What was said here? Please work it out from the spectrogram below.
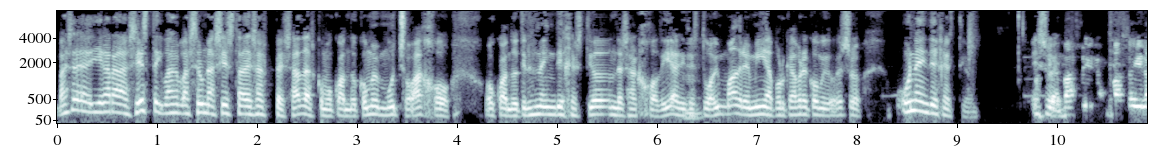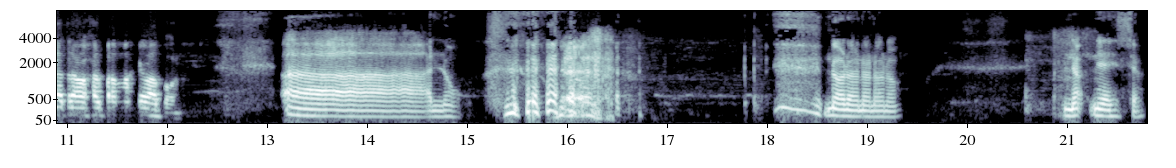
Vas a llegar a la siesta y va, va a ser una siesta de esas pesadas, como cuando comes mucho ajo o cuando tienes una indigestión de esas jodidas y dices Mm. tú, ay madre mía, ¿por qué habré comido eso? Una indigestión. Eso O sea, es. ¿Vas a, ir, vas a ir a trabajar para más que vapor? Ah, no. no, no, no, no, no. No, ni eso.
